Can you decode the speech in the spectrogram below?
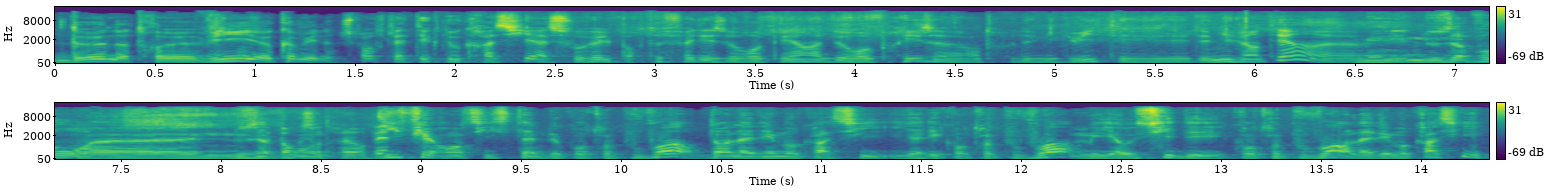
de notre vie euh, commune. Je pense que la technocratie a sauvé le portefeuille des Européens à deux reprises euh, entre 2008 et 2021. Euh. Mais nous avons, nous avons différents systèmes de contre-pouvoirs. Dans la démocratie, il y a des contre-pouvoirs, mais il y a aussi des contre-pouvoirs à la démocratie.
